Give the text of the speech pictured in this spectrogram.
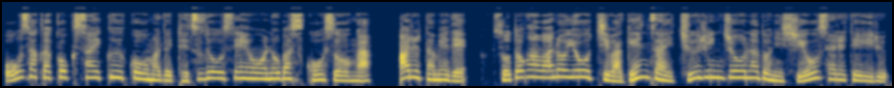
大阪国際空港まで鉄道線を伸ばす構想があるためで、外側の用地は現在駐輪場などに使用されている。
